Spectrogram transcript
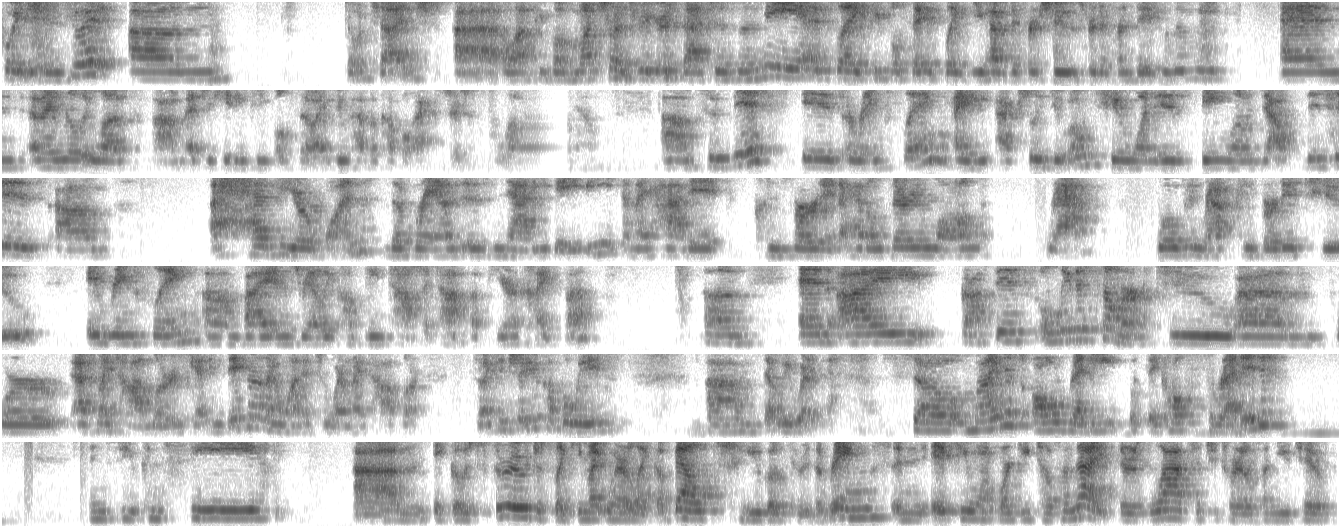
quite into it. Um, don't judge. Uh, a lot of people have much, much bigger statues than me. It's like people say it's like you have different shoes for different days of the week. And, and I really love um, educating people, so I do have a couple extra just to loan out. Um, so this is a ring sling. I actually do own two. One is being loaned out. This is um, a heavier one. The brand is Natibaby, and I had it converted. I had a very long wrap, woven wrap converted to a ring sling um, by an Israeli company, Tapatap, up here in Haifa. Um, and I got this only this summer to um, for as my toddler is getting bigger, and I wanted to wear my toddler. So I can show you a couple ways um, that we wear this. So mine is already what they call threaded. And so you can see um, it goes through just like you might wear like a belt, you go through the rings. And if you want more details on that, there's lots of tutorials on YouTube.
